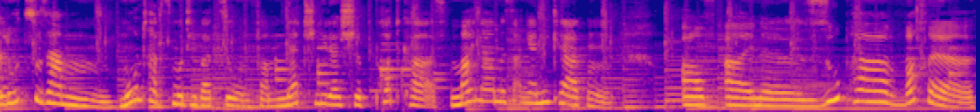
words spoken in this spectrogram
Hallo zusammen, Montagsmotivation vom Match Leadership Podcast. Mein Name ist Anja Niekerken. Auf eine super Woche.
